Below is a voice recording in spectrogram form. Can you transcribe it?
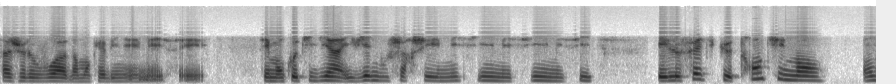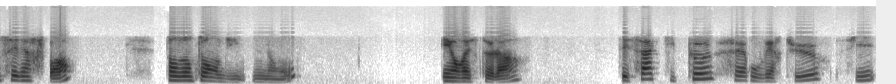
Ça, je le vois dans mon cabinet, mais c'est c'est mon quotidien. Ils viennent vous chercher, mais si, mais si, mais si. Et le fait que tranquillement, on ne s'énerve pas, de temps en temps on dit non, et on reste là, c'est ça qui peut faire ouverture si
